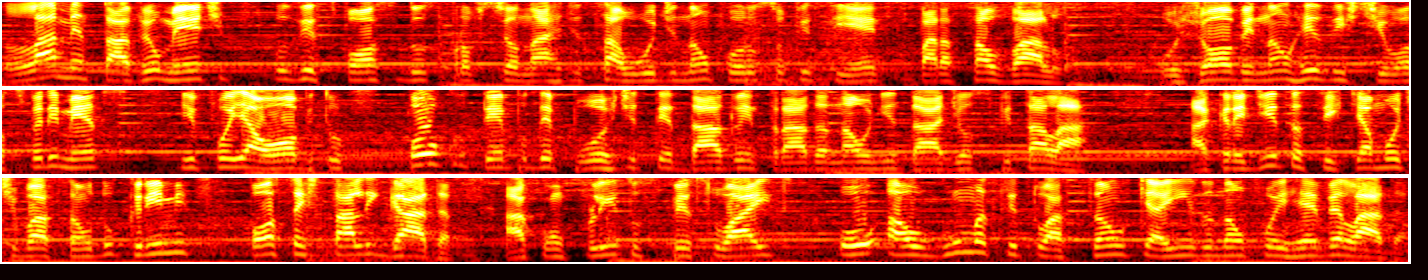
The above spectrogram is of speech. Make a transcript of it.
lamentavelmente, os esforços dos profissionais de saúde não foram suficientes para salvá-lo. O jovem não resistiu aos ferimentos e foi a óbito pouco tempo depois de ter dado entrada na unidade hospitalar. Acredita-se que a motivação do crime possa estar ligada a conflitos pessoais ou alguma situação que ainda não foi revelada.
